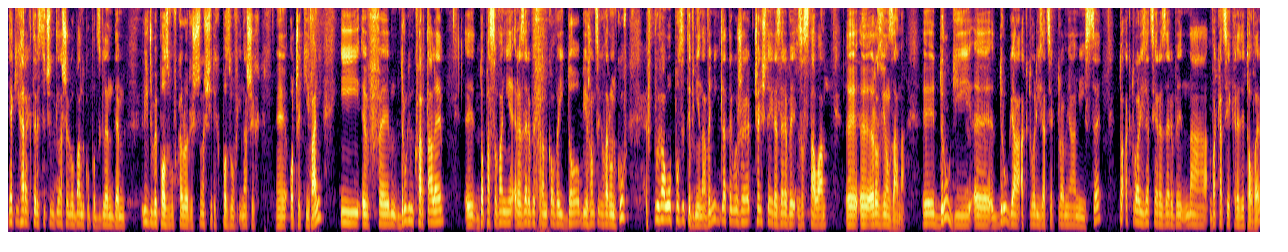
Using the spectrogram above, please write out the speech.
jak i charakterystycznych dla naszego banku pod względem liczby pozwów, kaloryczności tych pozwów i naszych y, oczekiwań. I w y, drugim kwartale dopasowanie rezerwy frankowej do bieżących warunków wpływało pozytywnie na wynik, dlatego że część tej rezerwy została rozwiązana. Y, Drugi, y, druga aktualizacja, która miała miejsce, to aktualizacja rezerwy na wakacje kredytowe.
